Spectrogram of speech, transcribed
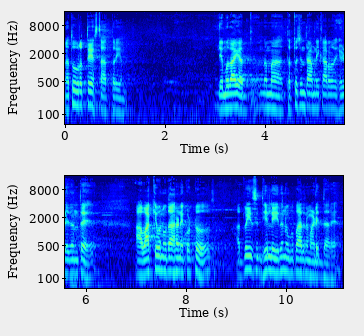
ನತು ವೃತ್ತೇ ತಾತ್ಪರ್ಯಂ ಎಂಬುದಾಗಿ ಅದ್ ನಮ್ಮ ತತ್ವಚಿಂತಾಮಣಿಕಾರರು ಹೇಳಿದಂತೆ ಆ ವಾಕ್ಯವನ್ನು ಉದಾಹರಣೆ ಕೊಟ್ಟು ಅದ್ವೈತ ಸಿದ್ಧಿಯಲ್ಲಿ ಇದನ್ನು ಉಪಪಾದನೆ ಮಾಡಿದ್ದಾರೆ.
